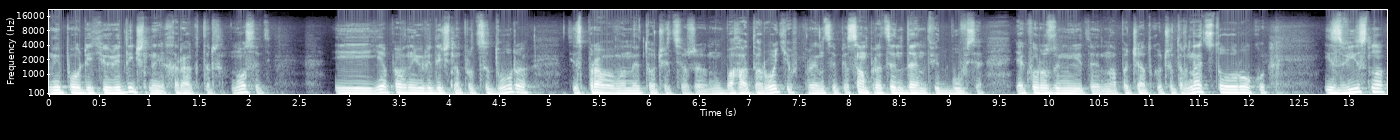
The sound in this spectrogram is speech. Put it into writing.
на мій погляд, юридичний характер носить. І є певна юридична процедура. Ці справи вони точаться вже ну, багато років, в принципі. Сам прецедент відбувся, як ви розумієте, на початку 2014 року. І, звісно,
